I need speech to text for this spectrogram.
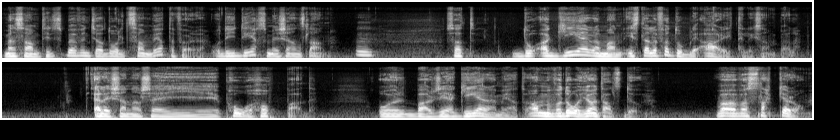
Men samtidigt behöver inte jag ha dåligt samvete för det. Och det är det som är känslan. Mm. Så att då agerar man, istället för att då bli arg till exempel. Eller känna sig påhoppad. Och bara reagera med att, ja men vadå, jag är inte alls dum. Vad, vad snackar du om?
